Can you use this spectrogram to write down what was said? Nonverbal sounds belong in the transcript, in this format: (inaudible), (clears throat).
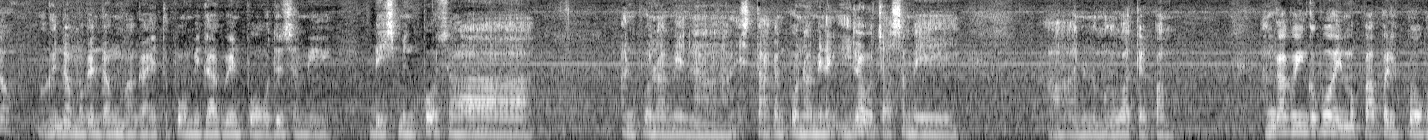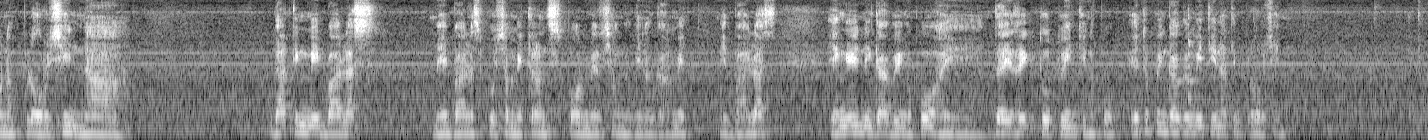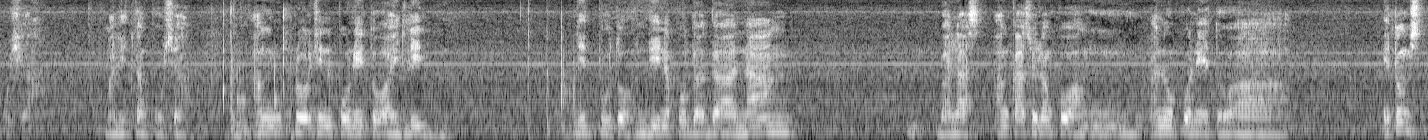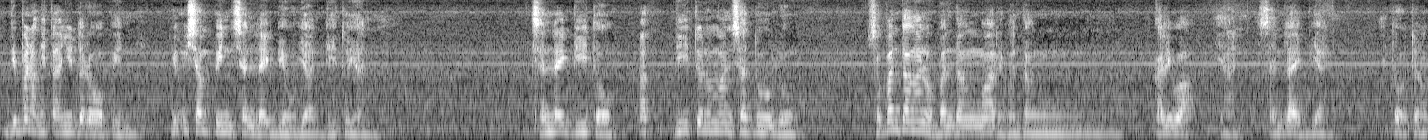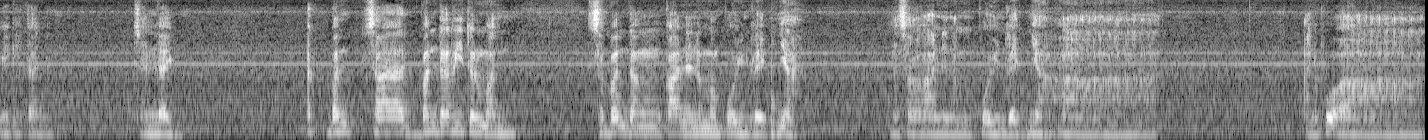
Ito, magandang magandang umaga. Ito po, may gagawin po ako dun sa may basement po sa ano po namin na istakan po namin ng ilaw at saka sa may ah, ano ng mga water pump. Ang gagawin ko po ay magpapalit po ako ng fluorescein na dating may balas. May balas po sa may transformer siyang ginagamit. May balas. Eh ngayon, yung gagawin ko po ay direct 220 na po. Ito po yung gagamitin natin fluorescein. Ito po siya. Malit lang po siya. Ang fluorescein po nito ay lead. Lead po to. Hindi na po dadaan ng balas. Ang kaso lang po, ang ano po nito, ah, itong, is- di ba nakita nyo dalawa pin? Yung isang pin, isang live yung yan, dito yan. Isang live dito, at dito naman sa dulo, sa bandang ano, bandang wari, bandang kaliwa, yan, isang live yan. Ito, ito nakikita nyo. Isang live. At ban, sa banda rito naman, sa bandang kanan naman po yung live niya. Nasa kanan naman po yung live niya. Ah, ano po, ah,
